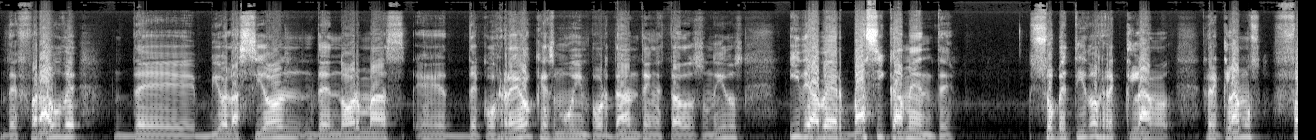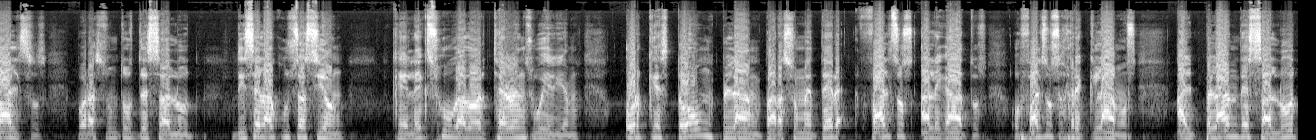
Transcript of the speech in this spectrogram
de fraude, de violación de normas eh, de correo, que es muy importante en Estados Unidos, y de haber básicamente sometido reclamo- reclamos falsos por asuntos de salud. Dice la acusación que el exjugador Terrence Williams orquestó un plan para someter falsos alegatos o falsos reclamos al plan de salud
